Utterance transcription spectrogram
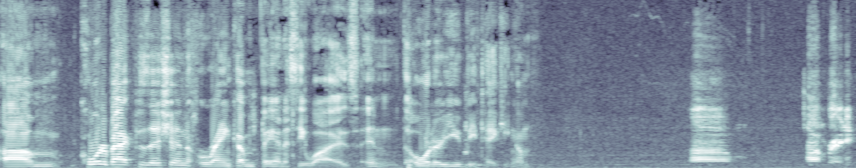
Um, quarterback position, rank them fantasy wise in the order you'd be taking them. Um, Tom Brady.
